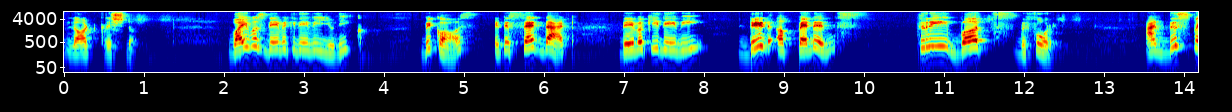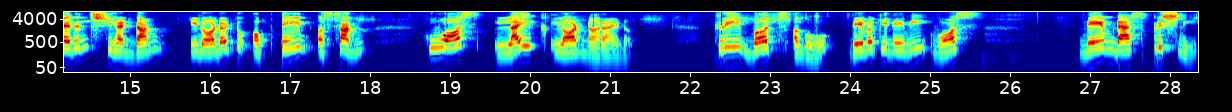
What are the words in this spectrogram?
Lord Krishna. Why was Devaki Devi unique? Because it is said that Devaki Devi did a penance three births before. And this penance she had done in order to obtain a son who was like Lord Narayana. Three births ago, Devaki Devi was named as Prishni,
